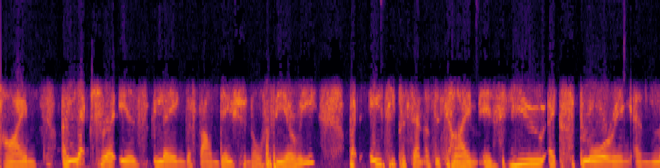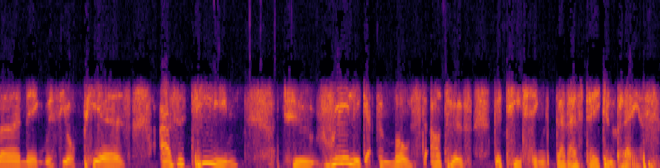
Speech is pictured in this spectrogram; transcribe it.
time a lecturer is laying the foundational theory, but 80% of the time is you exploring and learning with your peers as a team to really get the most out of the teaching that has taken place.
